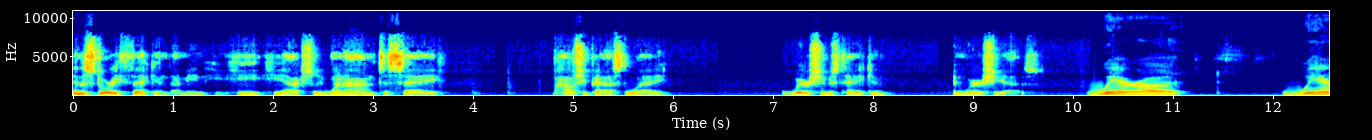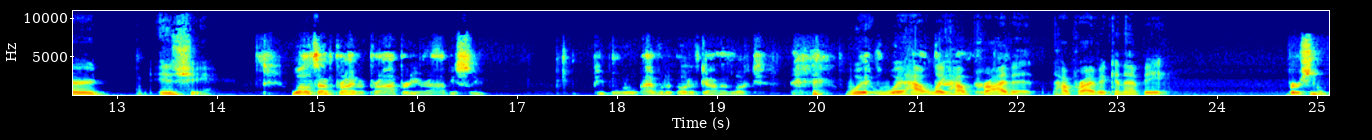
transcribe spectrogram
and the story thickened. I mean, he he actually went on to say how she passed away, where she was taken, and where she is. Where uh, where is she? Well, it's on private property, or obviously, people would, I would, would have gone and looked. what, what, how like how private? How private can that be? Personal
